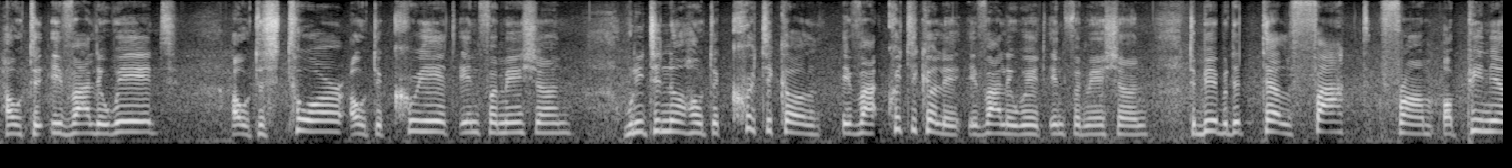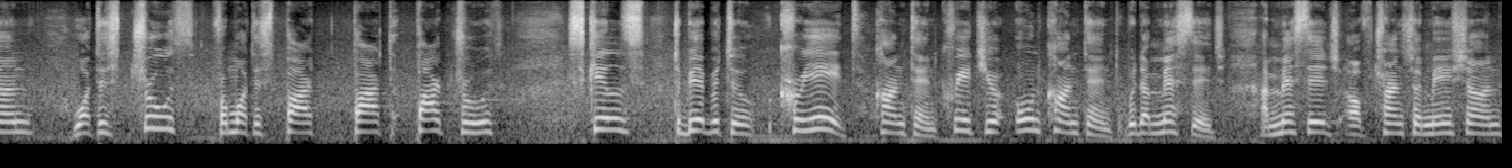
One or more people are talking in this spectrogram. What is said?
how to evaluate, how to store, how to create information. We need to know how to critical, eva critically evaluate information, to be able to tell fact from opinion, what is truth from what is part, part, part truth, skills to be able to create content, create your own content with a message, a message of transformation,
